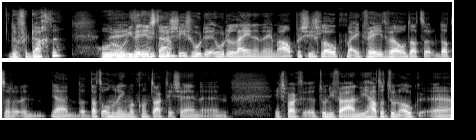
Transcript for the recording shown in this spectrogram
de verdachte? Hoe, nee, hoe die erin staan? precies hoe de, hoe de lijnen helemaal precies loopt. Maar ik weet wel dat er, dat er, ja, dat, dat er onderling wel contact is. Hè. En, en ik sprak toen die vaan, die had het toen ook, uh,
